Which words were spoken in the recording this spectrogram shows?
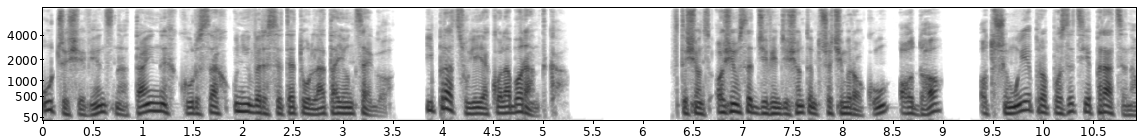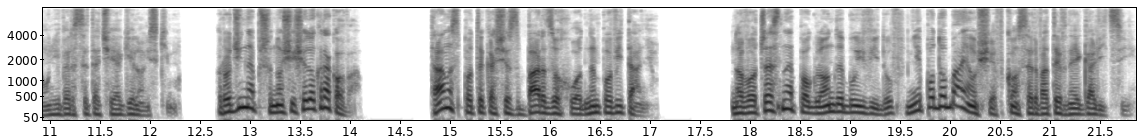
Uczy się więc na tajnych kursach Uniwersytetu Latającego i pracuje jako laborantka. W 1893 roku Odo otrzymuje propozycję pracy na Uniwersytecie Jagiellońskim. Rodzina przynosi się do Krakowa. Tam spotyka się z bardzo chłodnym powitaniem. Nowoczesne poglądy bójwidów nie podobają się w konserwatywnej Galicji.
